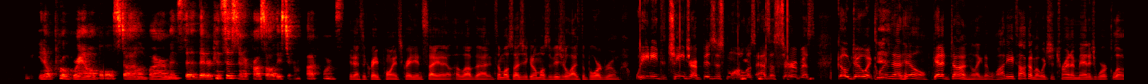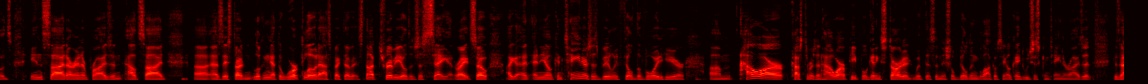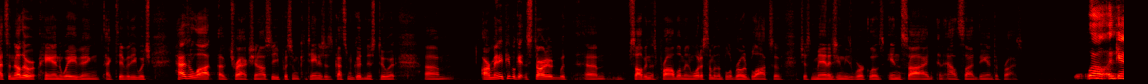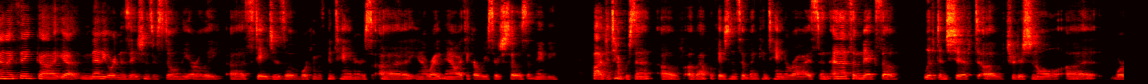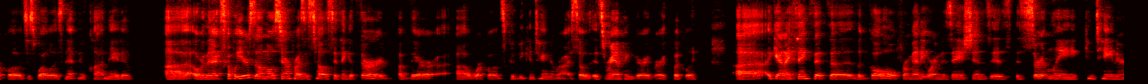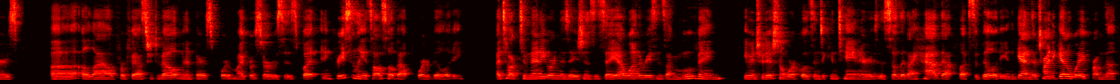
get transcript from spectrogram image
you know, programmable style environments that, that are consistent across all these different platforms. Yeah, that's a great point. It's great insight. I, I love that. It's almost as you can almost visualize the boardroom. We need to change our business model as, as a service. Go do it, climb that hill, get it done. Like, what are you talking about? We're just trying to manage workloads inside our enterprise and outside uh, as they start looking at the workload aspect of it. It's not trivial to just say it, right? So, I, and, and you know, containers has really filled the void here. Um, how are customers and how are people getting started with this initial building block of saying, okay, do we just containerize it? Because that's another hand waving activity, which has a lot of traction. Obviously you put some containers, it's got some goodness to it. Um, are many people getting started with um, solving this problem and what are some of the roadblocks of just managing these workloads inside and outside the enterprise? Well, again, I think, uh, yeah, many organizations are still in the early uh, stages of working with containers. Uh, you know, right now, I think our research shows that maybe five to 10% of, of applications have been containerized. And, and that's a mix of lift and shift of traditional uh, workloads as well as net new cloud native. Uh, over the next couple years, though, most enterprises tell us they think a third of their uh, workloads could be containerized. So it's ramping very, very quickly uh, again, I think that the the goal for many organizations is is certainly containers uh, allow for faster development, better support of microservices, but increasingly it's also about portability. I talk to many organizations that say, yeah, one of the reasons I'm moving even traditional workloads into containers is so that I have that flexibility. And again, they're trying to get away from the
